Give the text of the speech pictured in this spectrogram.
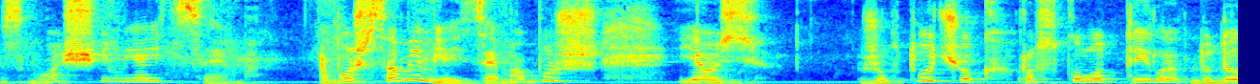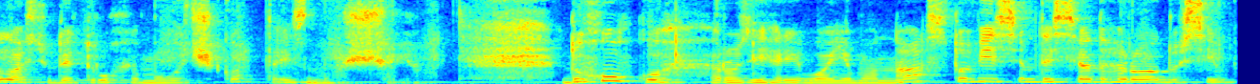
змащуємо яйцем. Або ж самим яйцем, або ж я ось жовточок розколотила, додала сюди трохи молочка та й змощую. Духовку розігріваємо на 180 градусів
